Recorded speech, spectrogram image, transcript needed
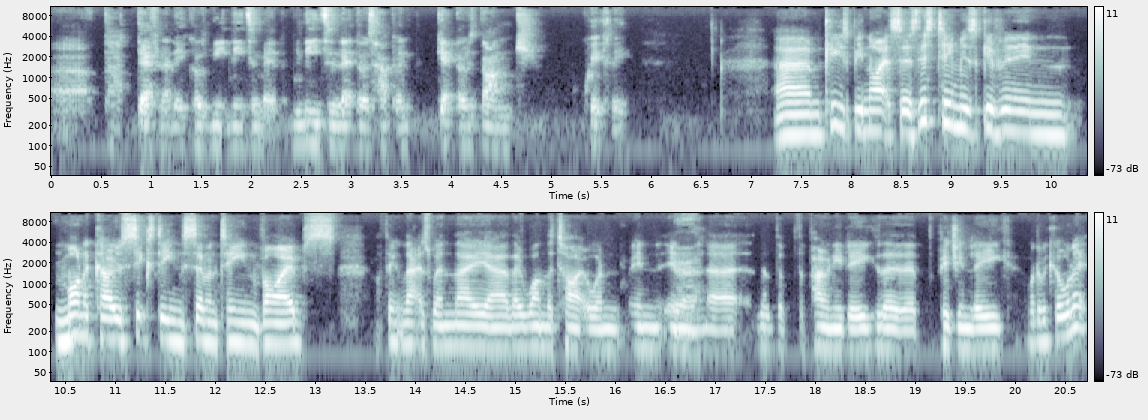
Uh, definitely, because we need to we need to let those happen, get those done quickly. Um, Keysby Knight says this team is giving Monaco 16 17 vibes. I think that is when they uh, they won the title in in, in yeah. uh, the, the, the Pony League, the, the Pigeon League. What do we call it?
